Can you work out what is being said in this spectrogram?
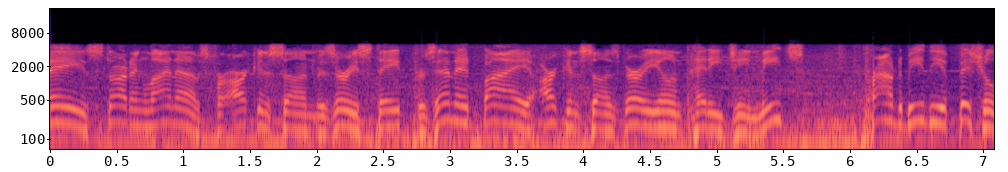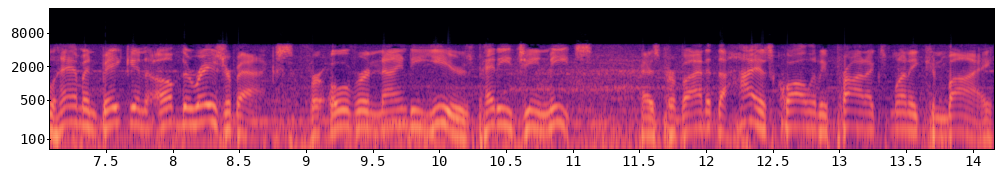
Today's starting lineups for Arkansas and Missouri State, presented by Arkansas's very own Petit Jean Meats. Proud to be the official ham and bacon of the Razorbacks. For over 90 years, Petit Jean Meats has provided the highest quality products money can buy.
